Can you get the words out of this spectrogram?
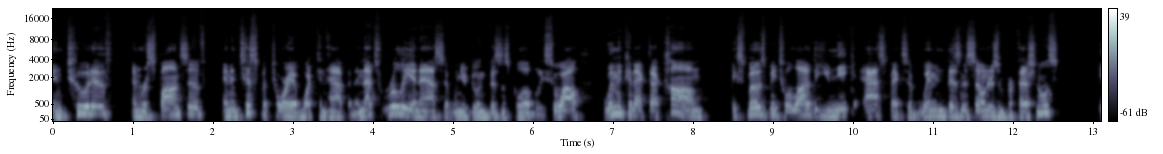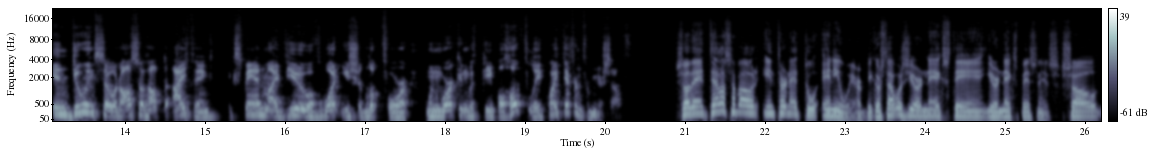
intuitive and responsive and anticipatory of what can happen. And that's really an asset when you're doing business globally. So while womenconnect.com exposed me to a lot of the unique aspects of women business owners and professionals, in doing so, it also helped, I think, expand my view of what you should look for when working with people, hopefully quite different from yourself. So then, tell us about Internet to Anywhere because that was your next your next business. So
